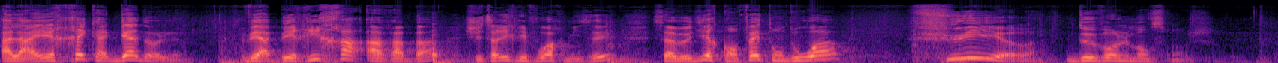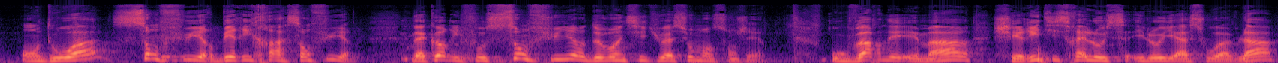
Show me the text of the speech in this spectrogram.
À erek gadol, vea bericha araba, les voir miser, ça veut dire qu'en fait on doit fuir devant le mensonge. On doit s'enfuir, bericha, s'enfuir. D'accord Il faut s'enfuir devant une situation mensongère. Ou Varne Emar, chez Rit Israël Avla,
